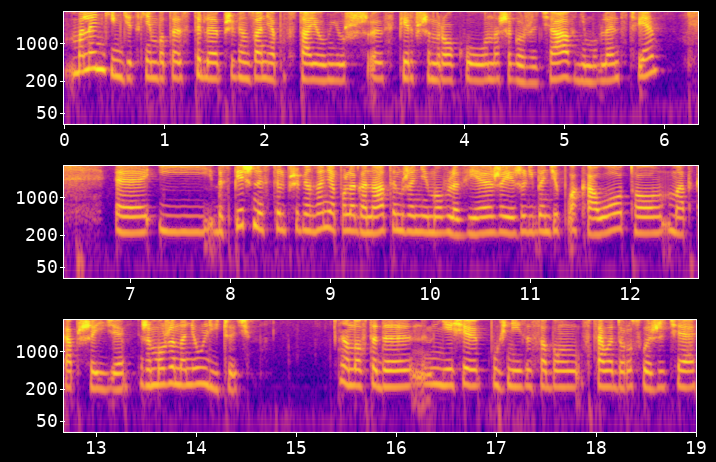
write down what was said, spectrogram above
maleńkim dzieckiem, bo te style przywiązania powstają już w pierwszym roku naszego życia, w niemowlęctwie. E, I bezpieczny styl przywiązania polega na tym, że niemowlę wie, że jeżeli będzie płakało, to matka przyjdzie, że może na nią liczyć. Ono wtedy niesie później ze sobą w całe dorosłe życie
